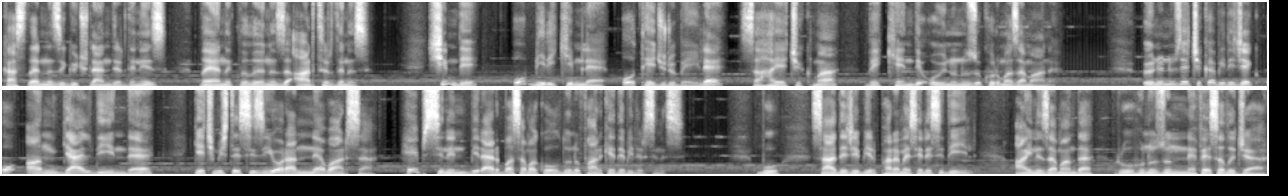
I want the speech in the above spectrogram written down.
Kaslarınızı güçlendirdiniz, dayanıklılığınızı artırdınız. Şimdi o birikimle, o tecrübeyle sahaya çıkma ve kendi oyununuzu kurma zamanı. Önünüze çıkabilecek o an geldiğinde, geçmişte sizi yoran ne varsa, hepsinin birer basamak olduğunu fark edebilirsiniz. Bu, sadece bir para meselesi değil, aynı zamanda ruhunuzun nefes alacağı,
